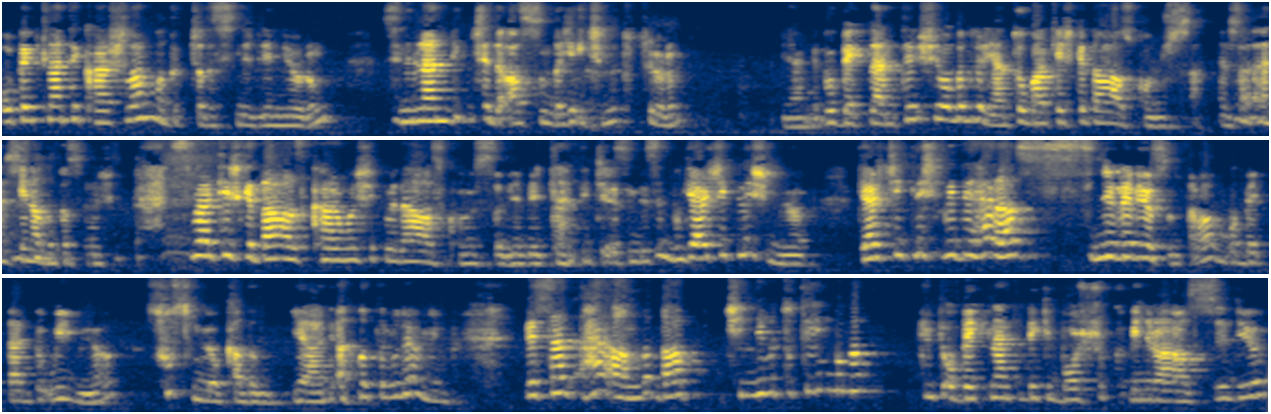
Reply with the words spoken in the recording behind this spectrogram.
O beklenti karşılanmadıkça da sinirleniyorum. Sinirlendikçe de aslında ya içimde tutuyorum. Yani bu beklenti şey olabilir. Yani Tuğba keşke daha az konuşsa. Mesela yani senin söyleyeyim. Sibel keşke daha az karmaşık ve daha az konuşsa diye beklenti içerisindesin. Bu gerçekleşmiyor. Gerçekleşmediği her an sinirleniyorsun tamam mı? Bu beklenti uymuyor. Susmuyor kadın yani anlatabiliyor muyum? Ve sen her anda daha şimdi mi tutayım bunu? Çünkü o beklentideki boşluk beni rahatsız ediyor.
